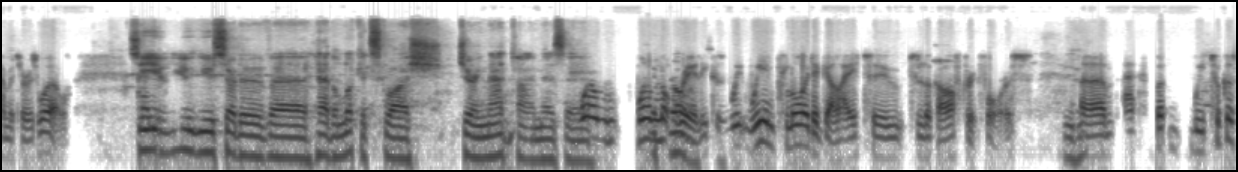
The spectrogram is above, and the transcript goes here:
amateur as well. So you, you, you sort of uh, had a look at squash during that time as a Well, well, not really because we, we employed a guy to to look after it for us. Mhm. Um, but we took a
